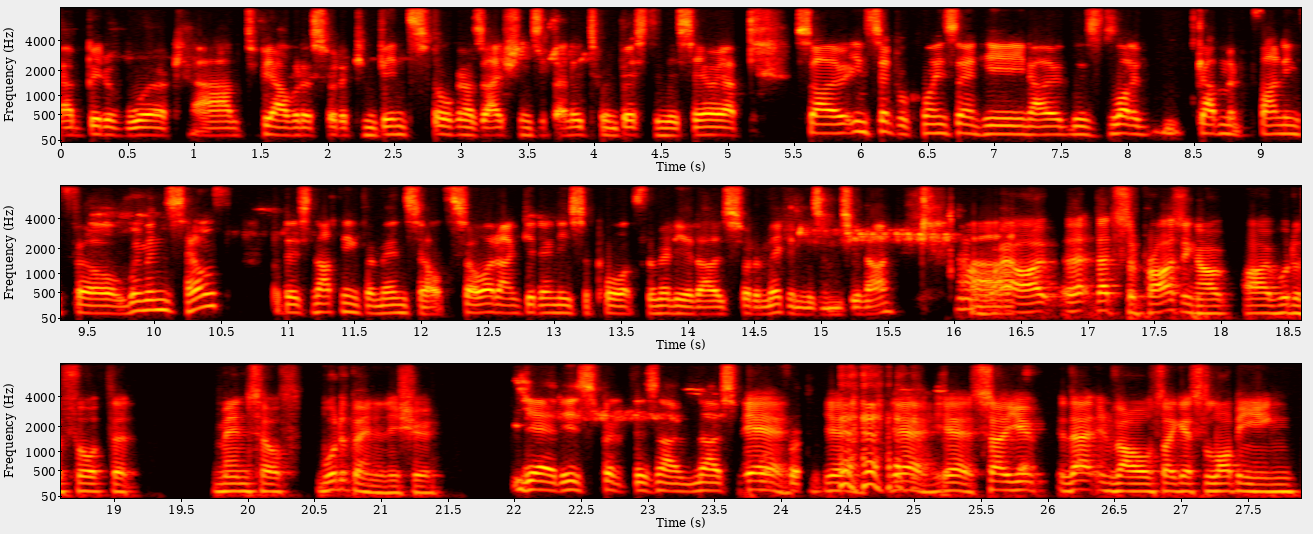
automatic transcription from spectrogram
a bit of work um, to be able to sort of convince organisations that they need to invest in this area. So in Central Queensland here, you know, there's a lot of government funding for women's health but there's nothing for men's health. So I don't get any support from any of those sort of mechanisms, you know. Oh, uh, wow, I, that, that's surprising. I, I would have thought that men's health would have been an issue. Yeah, it is, but there's no no yeah, yeah, yeah, yeah. So you that involves, I guess, lobbying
